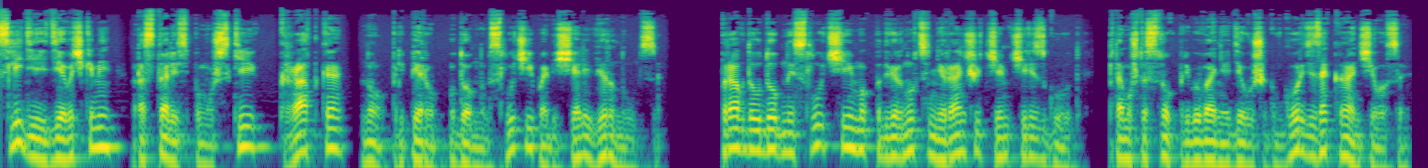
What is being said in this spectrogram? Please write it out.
С Лидией и девочками расстались по-мужски, кратко, но при первом удобном случае пообещали вернуться. Правда, удобный случай мог подвернуться не раньше, чем через год, потому что срок пребывания девушек в городе заканчивался.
